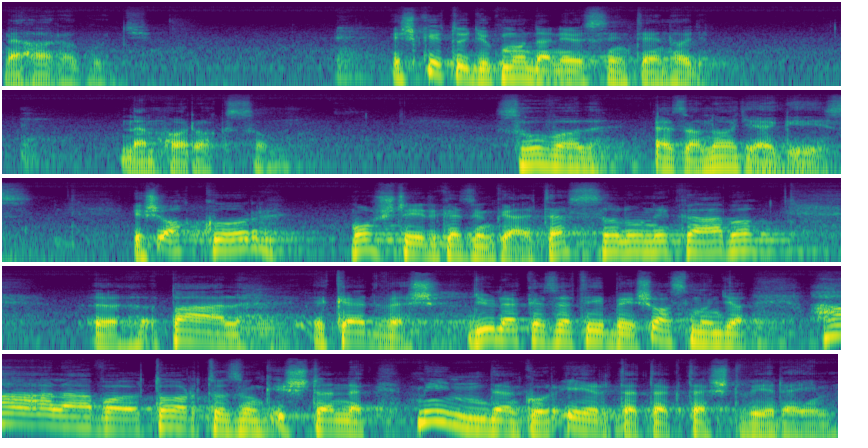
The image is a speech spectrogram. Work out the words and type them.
ne haragudj. És ki tudjuk mondani őszintén, hogy nem haragszom. Szóval ez a nagy egész. És akkor most érkezünk el Tesszalonikába, Pál kedves gyülekezetébe, és azt mondja, hálával tartozunk Istennek, mindenkor értetek testvéreim.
